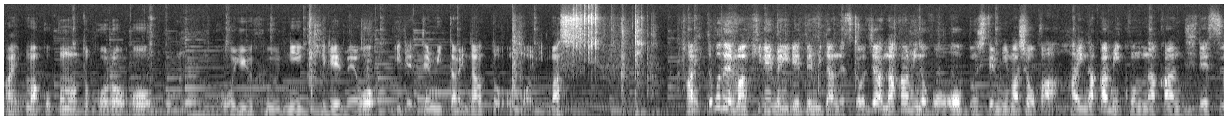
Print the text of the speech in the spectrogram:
はい、まあ、ここのところを、こういう風に切れ目を入れてみたいなと思います。はい。ということで、まあ、切れ目入れてみたんですけど、じゃあ中身の方オープンしてみましょうか。はい。中身こんな感じです。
